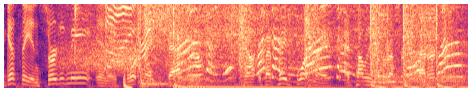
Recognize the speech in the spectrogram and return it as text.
guess they inserted me in a Fortnite background. Now, if I played Fortnite, I'd probably know the reference better.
